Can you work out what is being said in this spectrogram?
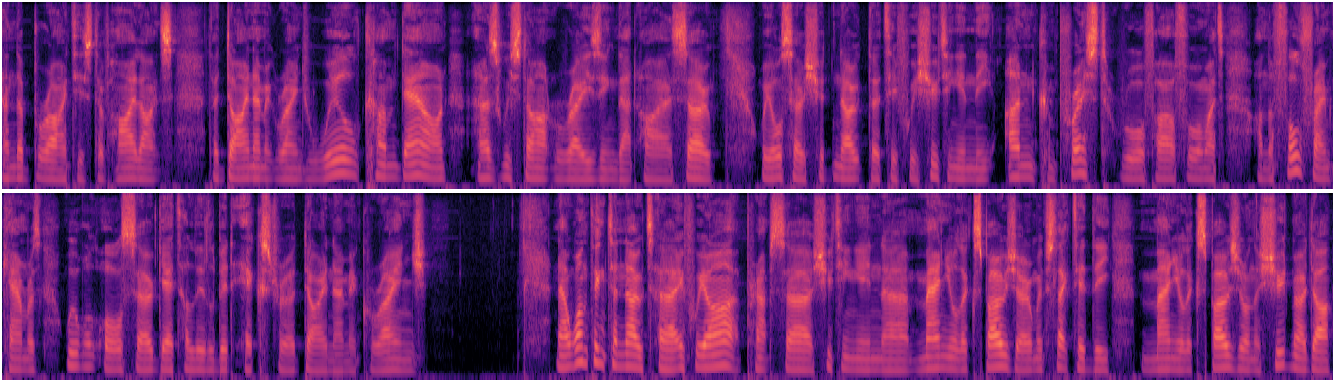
and the brightest of highlights. The dynamic range will come down as we start raising that ISO. We also should note that if we're shooting in the uncompressed RAW file format on the full frame cameras, we will also get a little bit extra dynamic range. Now one thing to note, uh, if we are perhaps uh, shooting in uh, manual exposure and we've selected the manual exposure on the shoot mode dial,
